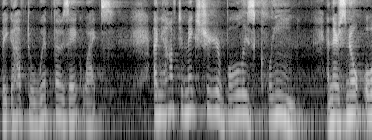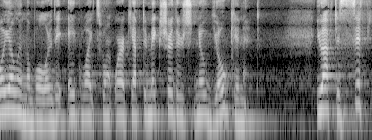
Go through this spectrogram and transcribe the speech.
But you have to whip those egg whites. And you have to make sure your bowl is clean and there's no oil in the bowl or the egg whites won't work. You have to make sure there's no yolk in it. You have to sift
